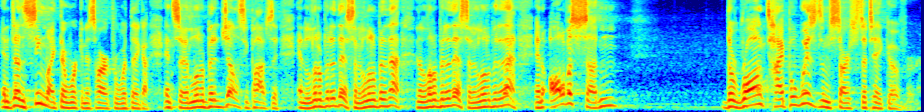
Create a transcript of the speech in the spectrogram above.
and it doesn't seem like they're working as hard for what they got. And so a little bit of jealousy pops in, and a little bit of this, and a little bit of that, and a little bit of this, and a little bit of that. And all of a sudden, the wrong type of wisdom starts to take over.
